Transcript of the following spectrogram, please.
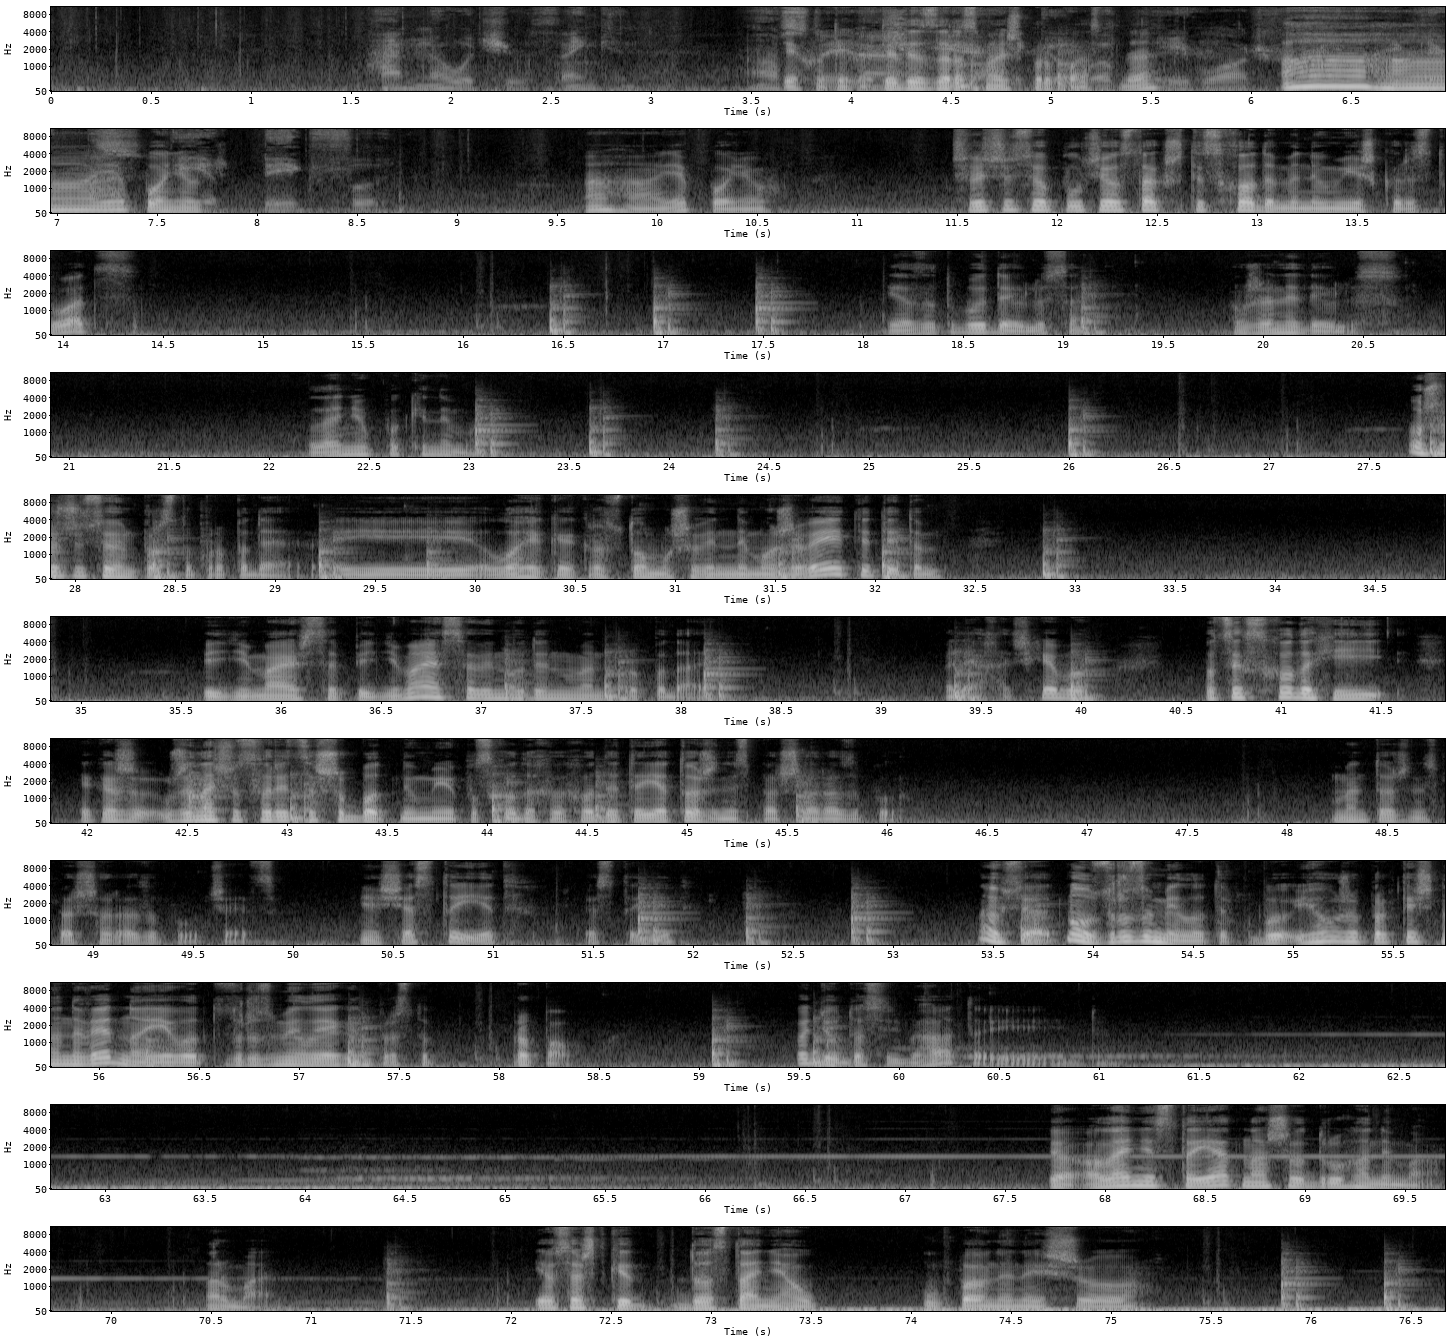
Тихо, тихо. Ти десь зараз маєш пропасти, да? Ага, я поняв. Ага, я поняв. Швидше всього вийшло так, що ти сходами не вмієш користуватися. Я за тобою дивлюся. А вже не дивлюся. Оленів поки нема. Ну, швидше всього він просто пропаде. І логіка якраз в тому, що він не може вийти, ти там. Піднімаєшся, піднімаєшся, він в один момент пропадає. Бляхачки, бо по цих сходах і. Я кажу, вже почав сваритися, що бот не вміє по сходах виходити, я теж не з першого разу був. У мене теж не з першого разу виходить. Ні, ще стоїть. Ще стоїть. Ну, все, ну, зрозуміло, типу, бо його вже практично не видно, і от зрозуміло, як він просто пропав. Ходів досить багато і. Все, олені стоять, нашого друга нема. Нормально. Я все ж таки до останнього впевнений, що.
